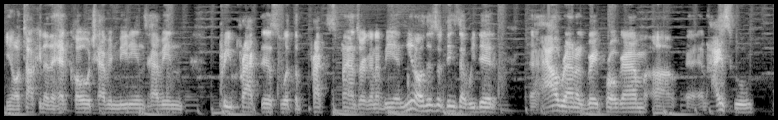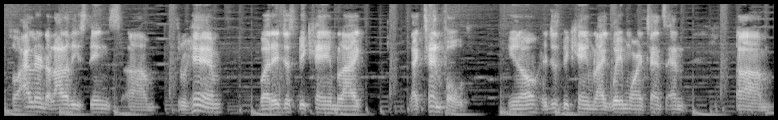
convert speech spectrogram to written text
you know, talking to the head coach, having meetings, having pre-practice, what the practice plans are going to be, and you know, these are things that we did. Al ran a great program uh, in high school, so I learned a lot of these things um, through him. But it just became like like tenfold. You know, it just became like way more intense. And um,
